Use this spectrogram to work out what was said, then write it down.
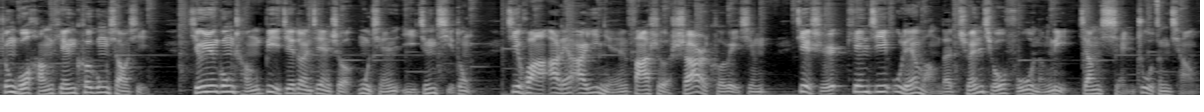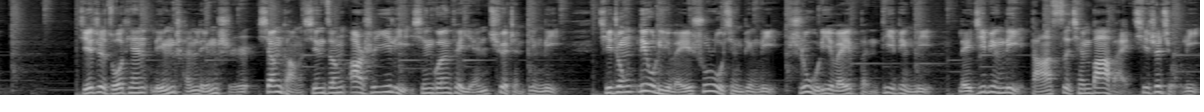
中国航天科工消息，行云工程 B 阶段建设目前已经启动，计划二零二一年发射十二颗卫星，届时天基物联网的全球服务能力将显著增强。截至昨天凌晨零时，香港新增二十一例新冠肺炎确诊病例。其中六例为输入性病例，十五例为本地病例，累计病例达四千八百七十九例。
